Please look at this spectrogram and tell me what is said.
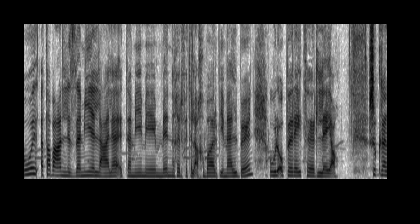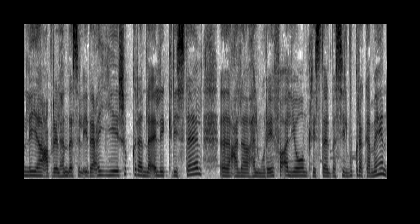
وطبعا للزميل علاء التميمي من غرفة الأخبار بملبورن والأوبريتور ليا. شكرا ليا عبر الهندسة الإذاعية. شكرا لك كريستال آه، على هالمرافقة اليوم. كريستال بسيل بكرة كمان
